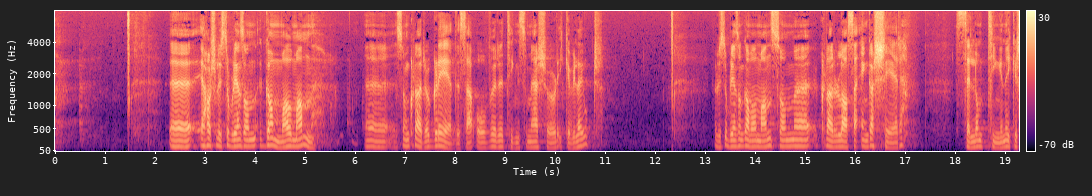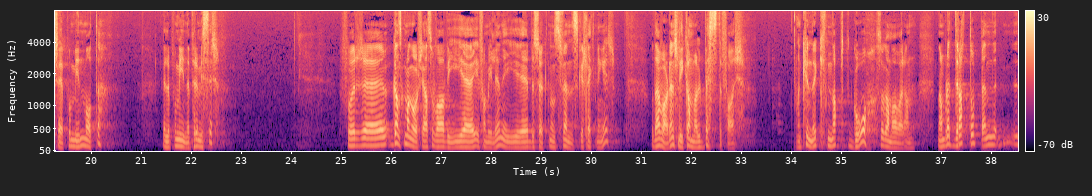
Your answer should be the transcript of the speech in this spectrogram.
eh, Jeg har så lyst til å bli en sånn gammel mann eh, som klarer å glede seg over ting som jeg sjøl ikke ville gjort. Jeg har lyst til å bli en sånn gammel mann som eh, klarer å la seg engasjere selv om tingene ikke skjer på min måte eller på mine premisser. For uh, ganske mange år siden var vi uh, i familien i besøk besøkte noen svenske slektninger. Og Der var det en slik gammel bestefar. Han kunne knapt gå, så gammel var han. Men han ble dratt opp en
